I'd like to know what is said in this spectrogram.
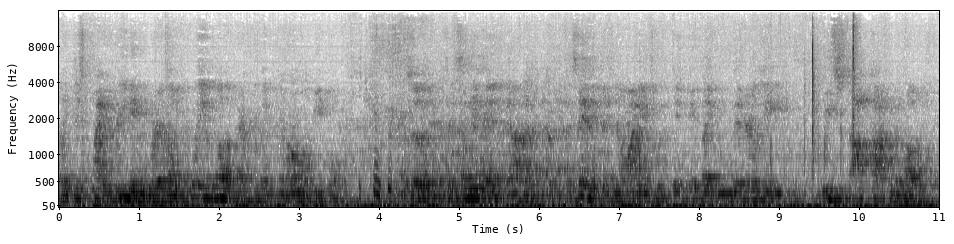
Like just by reading, we're like way above every like normal people. So to say that uh, to say that there's no audience, it, it like literally we stopped talking to publishers.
